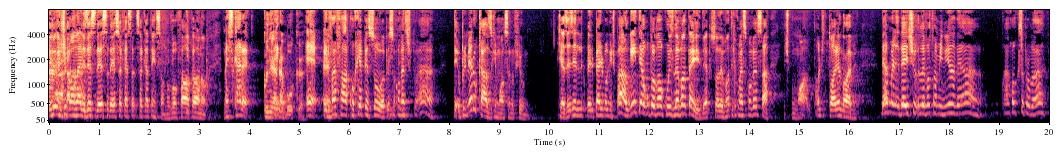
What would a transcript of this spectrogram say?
ele, tipo, eu analisei essa daí, essa daí só quer, só quer atenção, não vou falar com ela não. Mas, cara... Quando ele abre a boca. É, ele vai falar com qualquer pessoa, a pessoa começa, tipo, ah... tem- o primeiro caso que mostra no filme, que às vezes ele, ele pede pra alguém, tipo, ah, alguém tem algum problema com isso, levanta aí. Daí a pessoa levanta e ele começa a conversar. E, tipo, um auditório enorme. Daí, a mulher, daí tipo, levanta uma menina, daí, ah, ah, qual que é o seu problema? Ah,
